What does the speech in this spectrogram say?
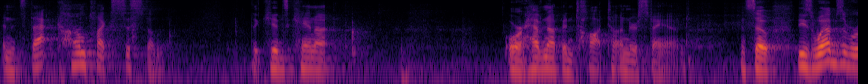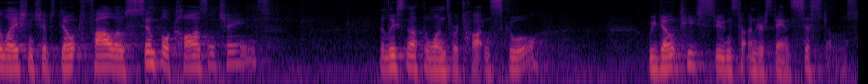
And it's that complex system that kids cannot or have not been taught to understand. And so these webs of relationships don't follow simple causal chains, at least not the ones we're taught in school. We don't teach students to understand systems.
